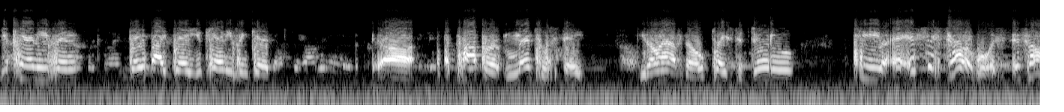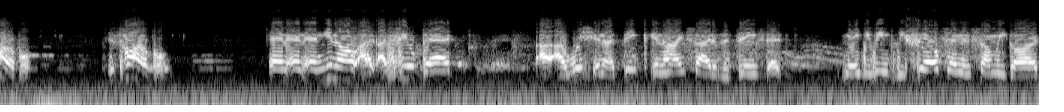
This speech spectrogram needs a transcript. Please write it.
you can't even, day by day, you can't even get uh, a proper mental state. You don't have no place to doo-doo, pee. It's just terrible. It's, it's horrible. It's horrible. And, and, and you know, I, I feel bad. I, I wish and I think in hindsight of the things that maybe we, we failed him in some regard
